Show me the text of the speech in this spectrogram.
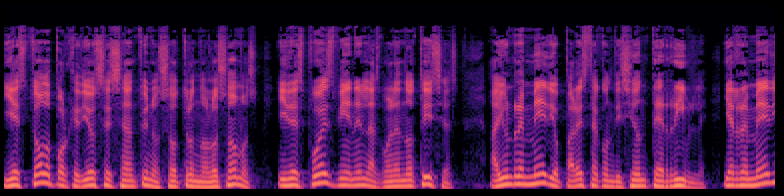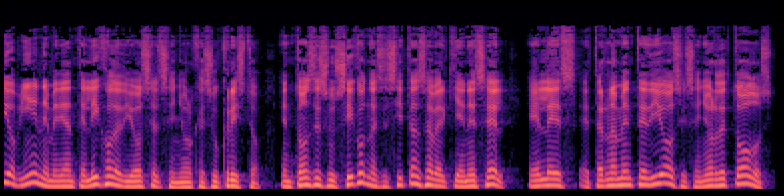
y es todo porque Dios es santo y nosotros no lo somos. Y después vienen las buenas noticias. Hay un remedio para esta condición terrible. Y el remedio viene mediante el Hijo de Dios, el Señor Jesucristo. Entonces sus hijos necesitan saber quién es Él. Él es eternamente Dios y Señor de todos.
